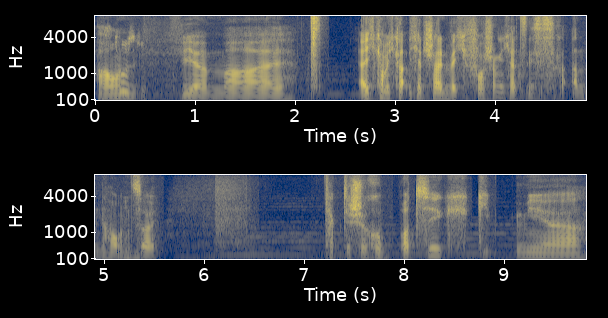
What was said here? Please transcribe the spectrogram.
Hauen wir mal... Ja, ich kann mich gerade nicht entscheiden, welche Forschung ich als nächstes anhauen mhm. soll. Taktische Robotik gibt mir...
